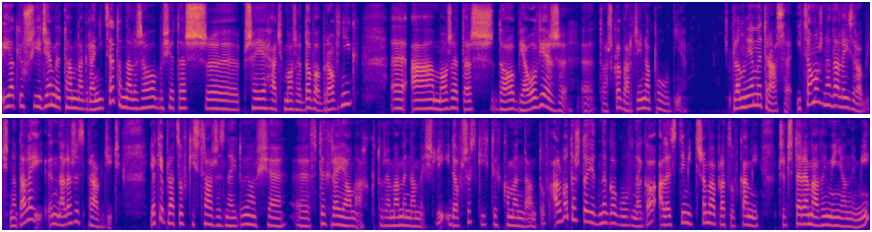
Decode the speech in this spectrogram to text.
jak już jedziemy tam na granicę, to należałoby się też y, przejechać może do Bobrownik, e, a może też do Białowieży, e, troszkę bardziej na południe. Planujemy trasę i co można dalej zrobić? No dalej należy sprawdzić, jakie placówki straży znajdują się e, w tych rejonach, które mamy na myśli i do wszystkich tych komendantów, albo też do jednego głównego, ale z tymi trzema placówkami czy czterema wymienionymi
